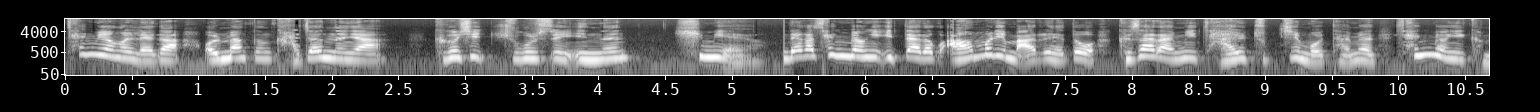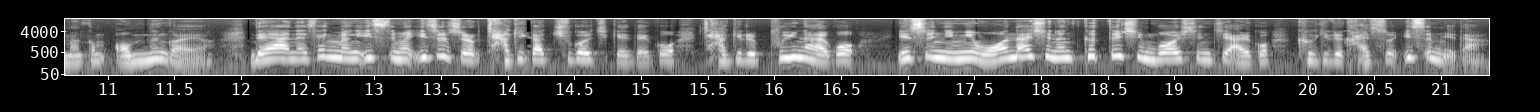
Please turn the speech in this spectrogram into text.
생명을 내가 얼만큼 가졌느냐 그것이 죽을 수 있는 힘이에요. 내가 생명이 있다라고 아무리 말을 해도 그 사람이 잘 죽지 못하면 생명이 그만큼 없는 거예요. 내 안에 생명이 있으면 있을수록 자기가 죽어지게 되고 자기를 부인하고 예수님이 원하시는 그 뜻이 무엇인지 알고 그 길을 갈 수 있습니다.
